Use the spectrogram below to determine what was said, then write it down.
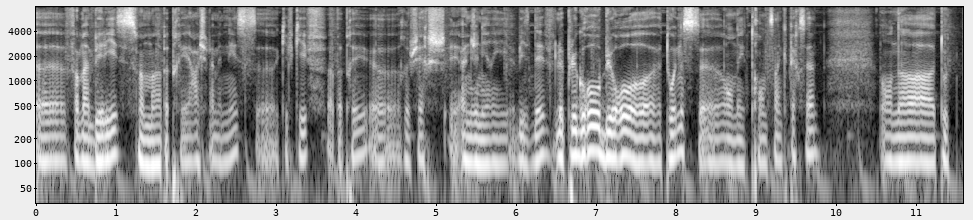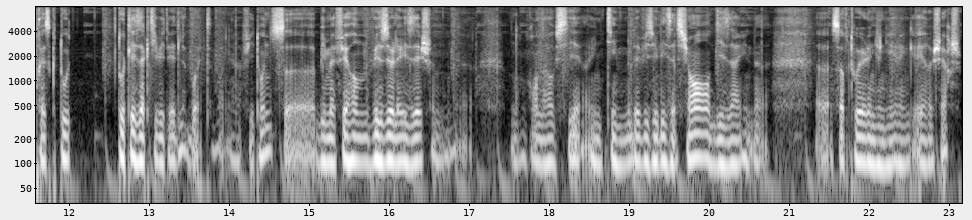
Euh, فما بيريس فما à peu près 10 من الناس euh, كيف كيف à peu près euh, recherche et ingénierie bizdev. Le plus gros bureau à Tunis, euh, on est 35 personnes. On a tout, presque toutes toutes les activités de la boîte. Voilà. Euh, euh, donc on a aussi une team de visualisation, design, euh, software engineering et recherche.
